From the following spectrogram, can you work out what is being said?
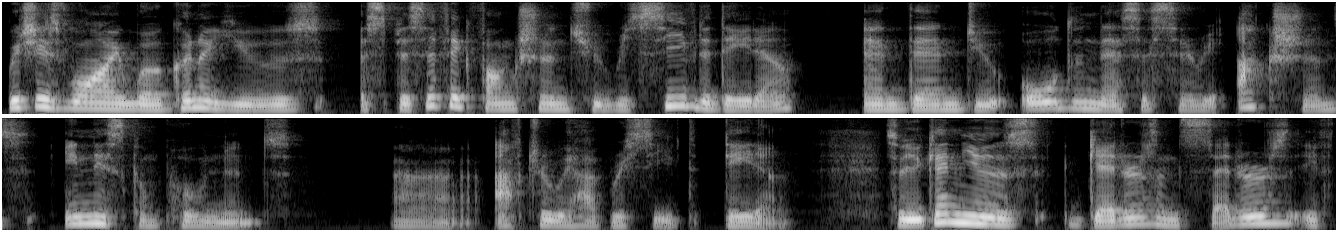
which is why we're going to use a specific function to receive the data and then do all the necessary actions in this component uh, after we have received data. So you can use getters and setters if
